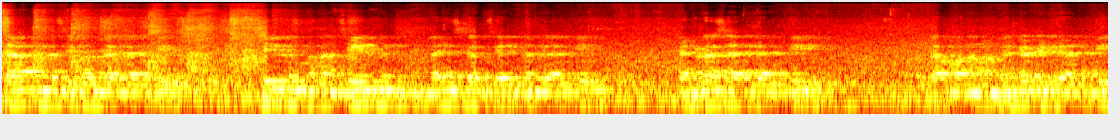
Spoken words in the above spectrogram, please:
శాసన శ్రీనివాసరావు గారికి చైర్మన్ మన చైర్మన్ లయన్స్ క్లబ్ చైర్మన్ గారికి వెంకటాచార్య గారికి మన వెంకటరెడ్డి గారికి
